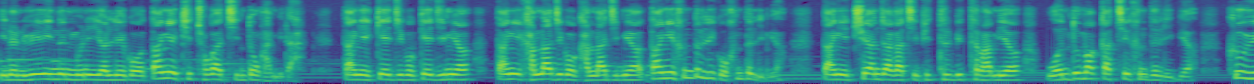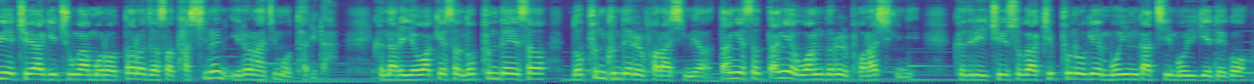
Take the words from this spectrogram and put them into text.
이는 위에 있는 문이 열리고 땅의 기초가 진동합니다. 땅이 깨지고 깨지며 땅이 갈라지고 갈라지며 땅이 흔들리고 흔들리며 땅이 취한 자같이 비틀비틀하며 원두막같이 흔들리며 그 위에 죄악이 중함으로 떨어져서 다시는 일어나지 못하리라. 그날에 여호와께서 높은 데에서 높은 군대를 벌하시며 땅에서 땅의 왕들을 벌하시니 그들이 죄수가 깊은 옥에 모임같이 모이게 되고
